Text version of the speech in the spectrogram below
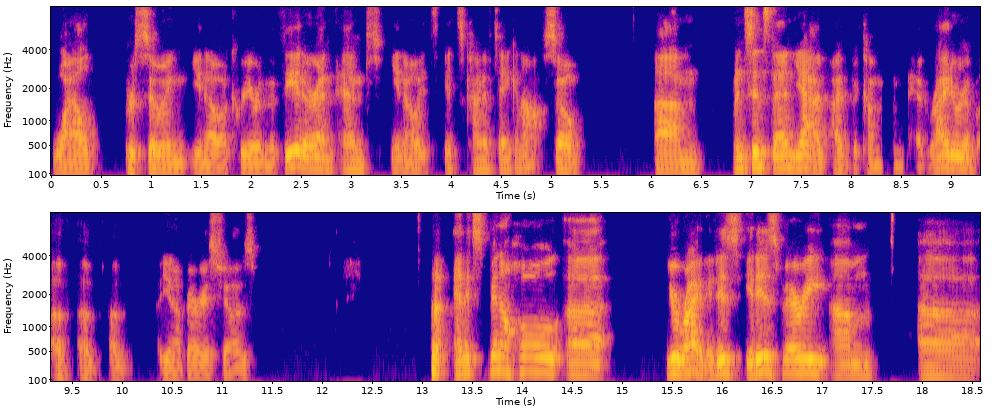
while pursuing you know a career in the theater, and and you know it's it's kind of taken off. So, um, and since then, yeah, I've, I've become head writer of, of of, of you know various shows, and it's been a whole. Uh, you're right. It is it is very um, uh,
